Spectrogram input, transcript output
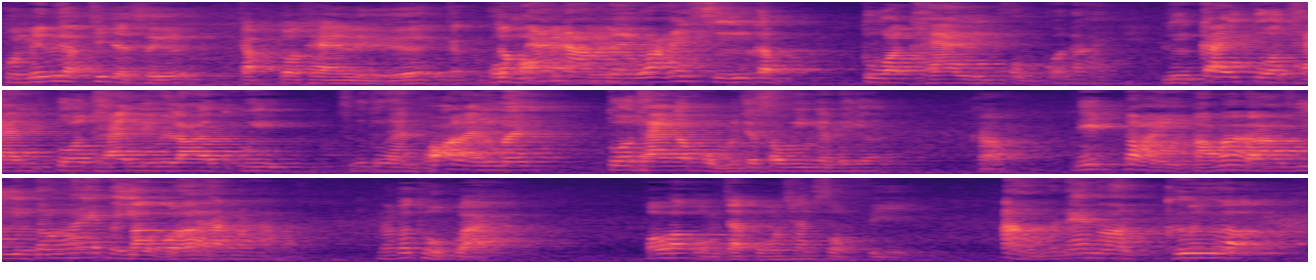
คุณไม่เลือกที่จะซื้อกับตัวแทนหรือกับผมเจ้าของแนะแบรนนำด์เลยว่าให้ซื้อกับตัวแทนหรือผมก็ได้ หรือใกล้ตัวแทนตัวแทนมีเวลาคุยซื้อตัวแทนเพราะอะไรรู้ไหมตัวแทนกับผมมันจะสวิงกันไม่เยอะครับ นิดหน่อยถามว่า บางทีมต้องให้ประโยบางชน์คนว่าทักมาถามว่ามันก็ถูกกว่า เพราะว่าผมจัดโปรโมชั่นส่งฟรี อ้าวมันแน่นอนคือมันก็เหมือ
